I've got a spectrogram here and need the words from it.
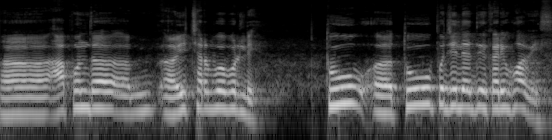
आपण जर इच्छा बोलली तू तू उपजिल्हाधिकारी व्हावीस.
